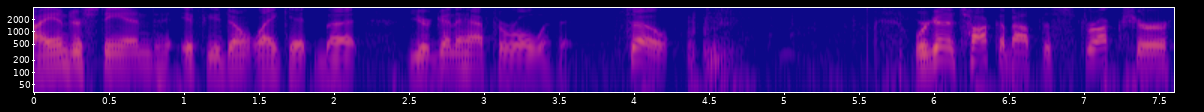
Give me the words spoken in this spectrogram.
I understand if you don't like it, but you're going to have to roll with it. So, we're going to talk about the structure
